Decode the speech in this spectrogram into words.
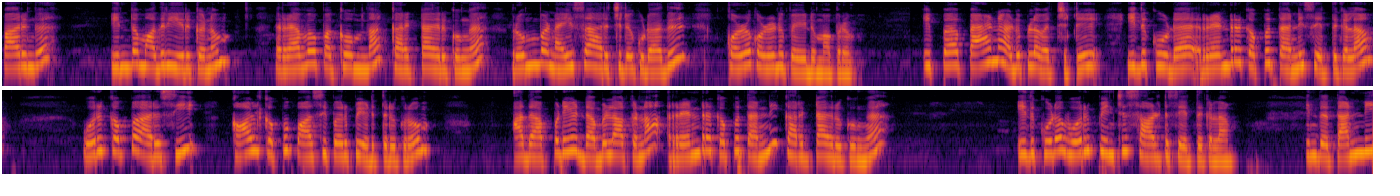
பாருங்கள் இந்த மாதிரி இருக்கணும். ரவை பக்குவம் தான் கரெக்டாக இருக்குங்க. ரொம்ப நைஸாக அரைச்சிடக்கூடாது. குழ குழன்னு போயிடும் அப்புறம். இப்போ பேனை அடுப்பில் வச்சுட்டு இது கூட ரெண்டரை கப்பு தண்ணி சேர்த்துக்கலாம். ஒரு கப்பு அரிசி கால் கப்பு பாசிப்பருப்பு எடுத்துருக்குறோம். அதை அப்படியே டபுள் ஆக்கினா ரெண்டரை கப்பு தண்ணி கரெக்டாக இருக்குங்க. இது கூட ஒரு பிஞ்சு சால்ட்டு சேர்த்துக்கலாம். இந்த தண்ணி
